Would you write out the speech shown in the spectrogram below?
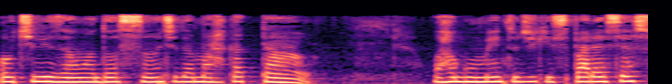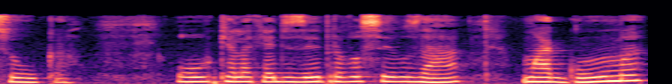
a utilizar um adoçante da marca tal, o argumento de que isso parece açúcar, ou que ela quer dizer para você usar uma goma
